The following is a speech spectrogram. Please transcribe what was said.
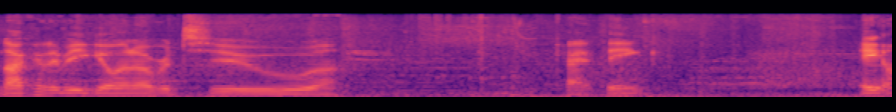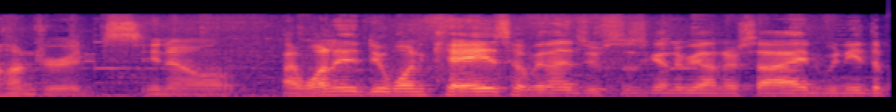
not going to be going over to, I think, 800s, you know. I wanted to do 1ks, hoping that Zeus was going to be on our side. We need the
